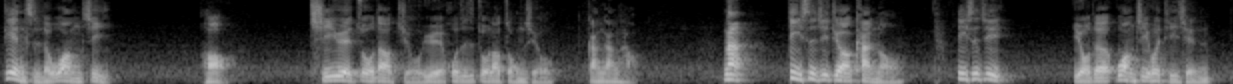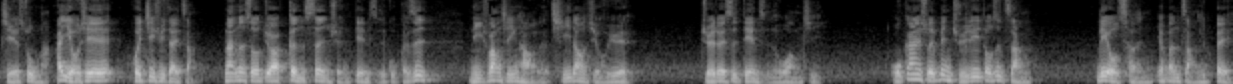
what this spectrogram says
电子的旺季，好，七月做到九月，或者是做到中秋，刚刚好。那第四季就要看哦，第四季有的旺季会提前。结束嘛？啊，有些会继续再涨，那那时候就要更慎选电子股。可是你放心好了，七到九月绝对是电子的旺季。我刚才随便举例都是涨六成，要不然涨一倍。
